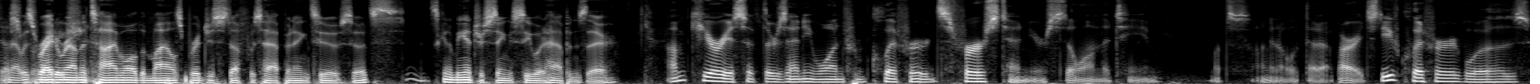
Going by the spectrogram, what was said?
And that was right around the time all the Miles Bridges stuff was happening too. So it's it's going to be interesting to see what happens there. I'm curious if there's anyone from Clifford's first tenure still on the team. Let's. I'm gonna look that up. All right, Steve Clifford was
